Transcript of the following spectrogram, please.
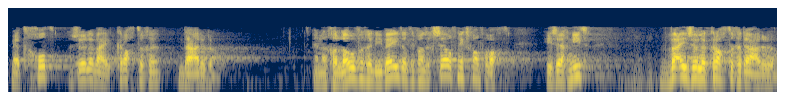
Met God zullen wij krachtige daden doen. En een gelovige die weet dat hij van zichzelf niks kan verwachten. Je zegt niet, wij zullen krachtige daden doen.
